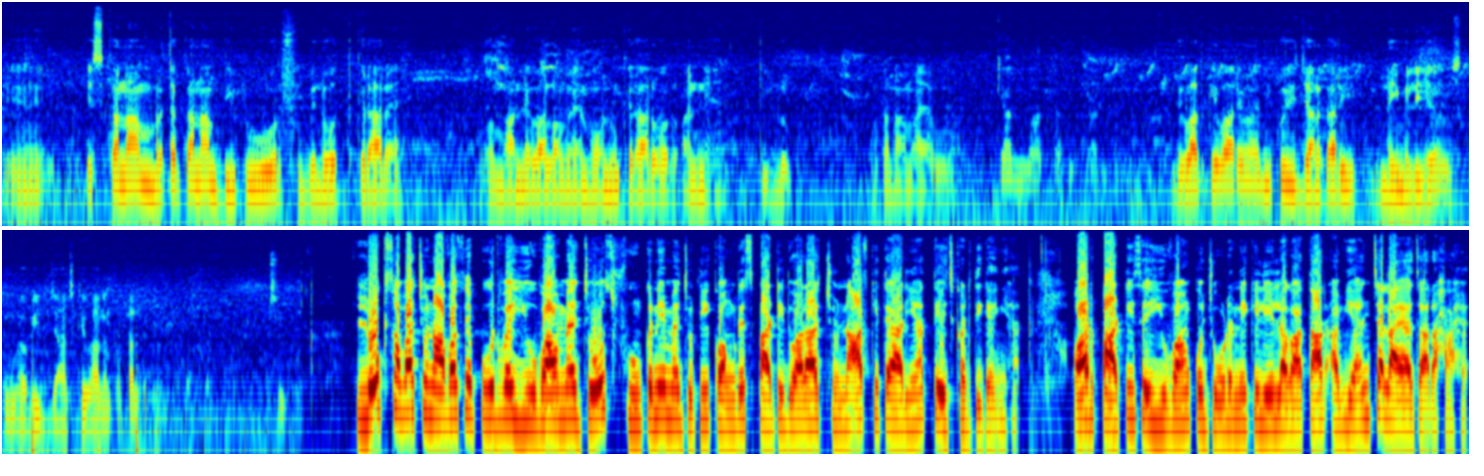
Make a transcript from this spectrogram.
है? इसका नाम मृतक का नाम दीपू उर्फ़ विनोद किरार है। और मारने वालों में मोनू किरार और अन्य हैं। तीन लोग। उनका नाम आया हुआ है। क्या विवाद था कुछ जानकारी विवाद के बारे में अभी कोई जानकारी नहीं मिली है। उसको अभी जाँच के बाद में पता लगेगा। लोकसभा चुनावों से पूर्व युवाओं में जोश फूंकने में जुटी कांग्रेस पार्टी द्वारा चुनाव की तैयारियाँ तेज कर दी गई हैं और पार्टी से युवाओं को जोड़ने के लिए लगातार अभियान चलाया जा रहा है।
